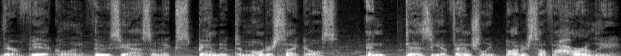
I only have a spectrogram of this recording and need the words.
their vehicle enthusiasm expanded to motorcycles, and Desi eventually bought herself a Harley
